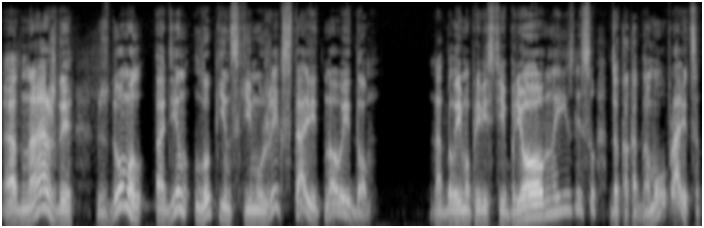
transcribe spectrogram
Однажды вздумал один лупинский мужик ставить новый дом. Надо было ему привезти бревна из лесу, да как одному управиться.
